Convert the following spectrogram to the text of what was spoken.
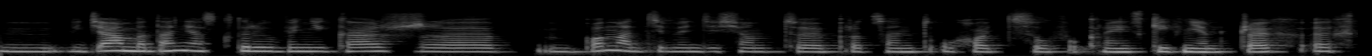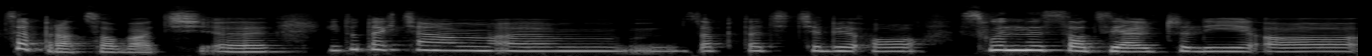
Mm, widziałam badania, z których wynika, że ponad 90% uchodźców ukraińskich w Niemczech e, chce pracować. E, I tutaj chciałam zapytać Ciebie o słynny socjal, czyli o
